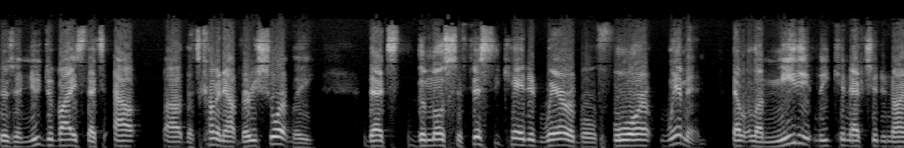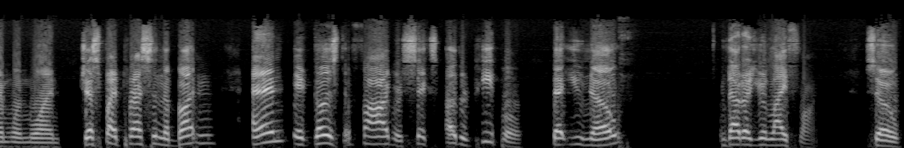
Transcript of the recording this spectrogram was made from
There's a new device that's out uh, that's coming out very shortly. That's the most sophisticated wearable for women that will immediately connect you to 911 just by pressing the button. And it goes to five or six other people that you know that are your lifeline. So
